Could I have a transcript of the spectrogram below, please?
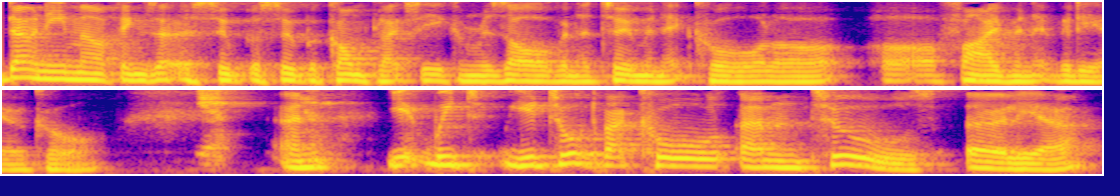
don't email things that are super super complex that you can resolve in a two minute call or or five minute video call. Yeah. And yeah. You, we you talked about call um, tools earlier,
